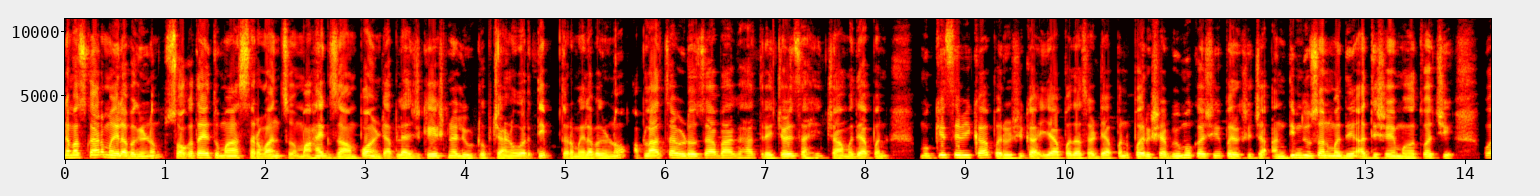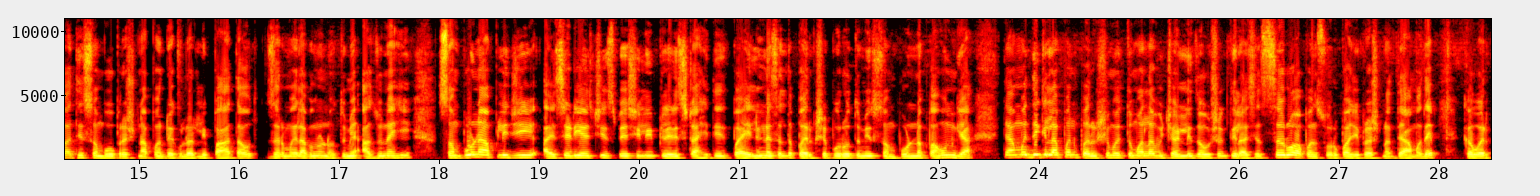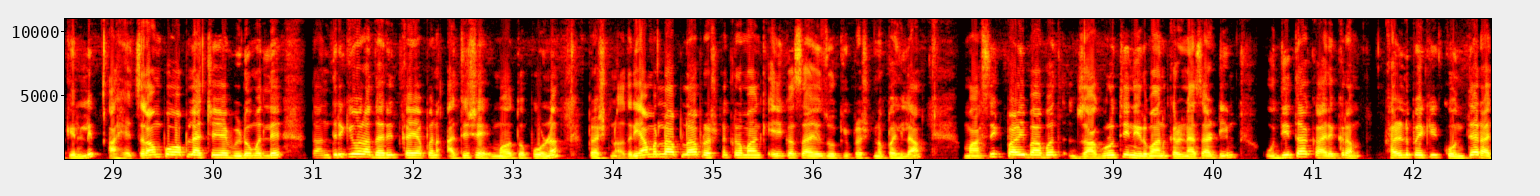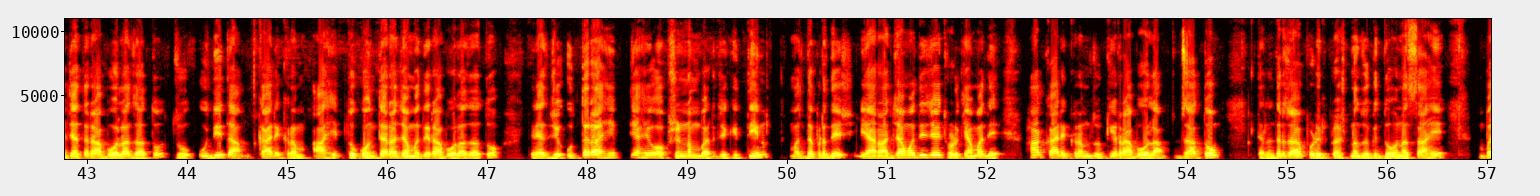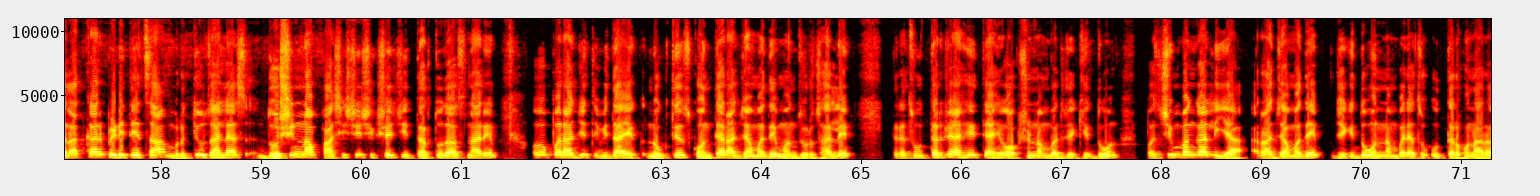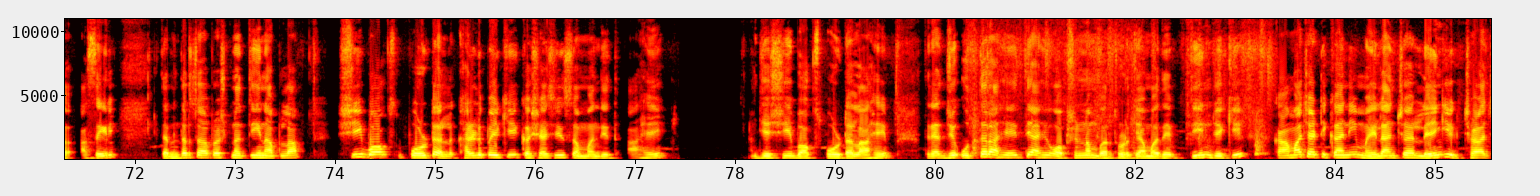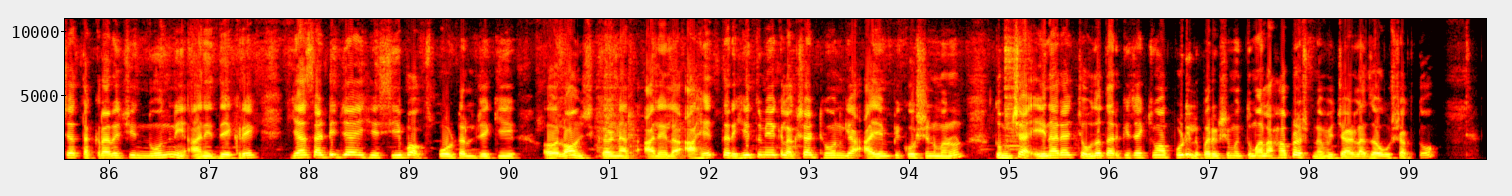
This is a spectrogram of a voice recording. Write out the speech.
नमस्कार महिला भगिनीनो. स्वागत आहे तुम्हा सर्वांचं महा एक्झाम पॉईंट आपल्या एज्युकेशनल यूट्यूब चॅनलवरती तर महिला भगिनीनो आपला आजचा व्हिडिओचा भाग हा त्रेचाळीस आहे ज्यामध्ये आपण मुख्य सेविका परीक्षिका या पदासाठी आपण परीक्षाभिमुख अशी परीक्षेच्या अंतिम दिवसांमध्ये अतिशय महत्त्वाची व अतिसंभव प्रश्न आपण रेग्युलरली पाहत आहोत. जर महिला भगिनीनो तुम्ही अजूनही संपूर्ण आपली जी आय सी डी एसची स्पेशली प्लेलिस्ट आहे ती पाहिली नसेल तर परीक्षेपूर्व तुम्ही संपूर्ण पाहून घ्या. त्यामध्ये देखील आपण परीक्षेमध्ये तुम्हाला विचारली जाऊ शकतील असे सर्व आपण स्वरूपाचे प्रश्न त्यामध्ये कव्हर केलेले आहे चला आपण आपल्या आजच्या या व्हिडिओमधले तांत्रिकेवर आधारित काही आपण अतिशय महत्त्वपूर्ण प्रश्न. तर यामधला आपला प्रश्न क्रमांक एक असा आहे जो की प्रश्न पहिला. मासिक पाळीबाबत जागृती निर्माण करण्यासाठी उदिता कार्यक्रम खालीलपैकी कोणत्या राज्यात राबवला जातो? जो उदिता कार्यक्रम आहे तो कोणत्या राज्यामध्ये राबवला जातो? तर यात जे उत्तर आहे ते आहे ऑप्शन नंबर जे की तीन मध्य प्रदेश. या राज्यामध्ये जे थोडक्यामध्ये हा कार्यक्रम जो की राबवला जातो. त्यानंतरचा पुढील प्रश्न जो की दोन असा आहे. बलात्कार पीडितेचा मृत्यू झाल्यास दोषींना फाशीची शिक्षेची तरतूद असणारे अपराजित विधायक नुकतेच कोणत्या राज्यामध्ये मंजूर झाले? तर याचं उत्तर जे आहे ते आहे ऑप्शन नंबर जे की दोन. पश्चिम बंगाल या राज्यामध्ये जे की दोन नंबर याचं उत्तर होणार असेल त्यानंतरचा प्रश्न तीन आपला. शी बॉक्स पोर्टल खालीलपैकी कशाशी संबंधित आहे? जे शी बॉक्स पोर्टल आहे. तर यात जे उत्तर आहे ते आहे ऑप्शन नंबर थोडक्यामध्ये तीन जे की कामाच्या ठिकाणी महिलांच्या लैंगिक छळाच्या तक्रारीची नोंदणी आणि देखरेख यासाठी जे आहे हे सी बॉक्स पोर्टल जे की लॉन्च करण्यात आलेलं आहे. तर हे तुम्ही एक लक्षात ठेवून घ्या आय एम पी क्वेश्चन म्हणून. तुमच्या येणाऱ्या चौदा तारखेच्या किंवा पुढील परीक्षेमध्ये तुम्हाला हा प्रश्न विचारला जाऊ शकतो.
